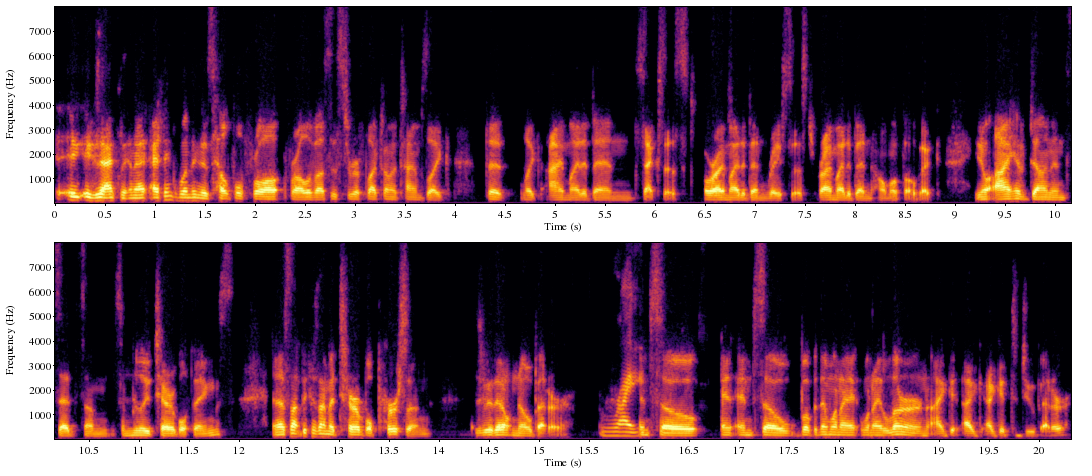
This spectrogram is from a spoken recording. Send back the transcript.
Exactly. And I, I, think one thing that's helpful for all for all of us is to reflect on the times like that like i might have been sexist or i might have been racist or i might have been homophobic. You know i have done and said some some really terrible things. And that's not because i'm a terrible person. It's because i don't know better right and so and, and so but, but then when i when i learn i get I, I get to do better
